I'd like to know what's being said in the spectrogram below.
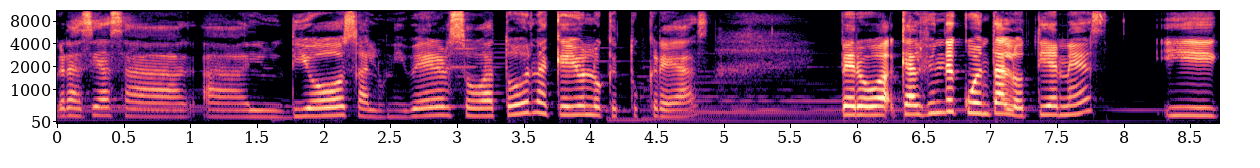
gracias al Dios, al universo, a todo en aquello en lo que tú creas, pero que al fin de cuentas lo tienes y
